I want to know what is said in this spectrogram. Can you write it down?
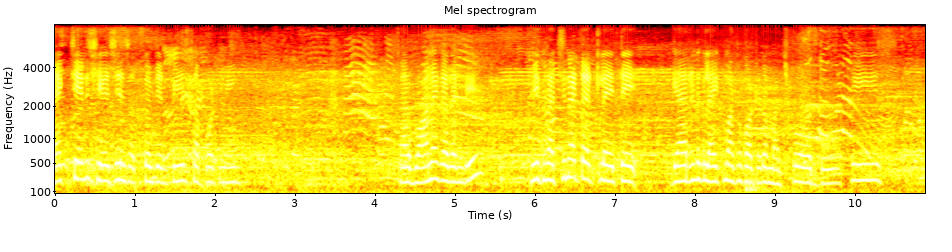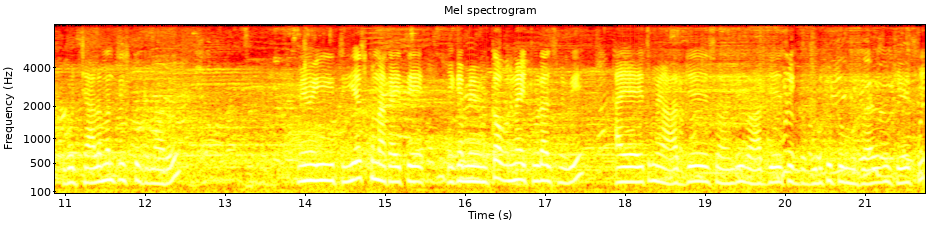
లైక్ చేయండి షేర్ చేయండి సబ్స్క్రైబ్ చేయండి. ప్లీజ్ సపోర్ట్ మీ చాలా బాగున్నాయి కదండి. మీకు నచ్చినట్టయితే గ్యారెంటీకి లైక్ మాత్రం కొట్టడం మర్చిపోవద్దు. ప్లీజ్ ఇప్పుడు చాలామంది తీసుకుంటున్నారు. మేము ఈ తీసుకున్నాకైతే ఇంకా మేము ఇంకా ఉన్నాయి చూడాల్సినవి. అవి అయితే మేము ఆఫ్ చేసామండి. ఆఫ్ చేసి ఇంకా గుడి చుట్టూ ప్రదర్శన చేసి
